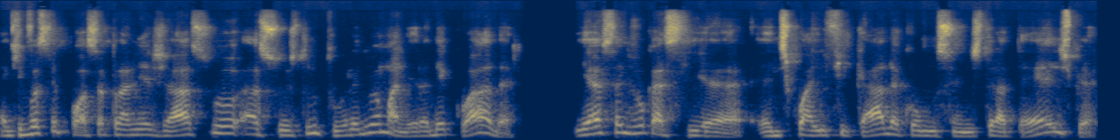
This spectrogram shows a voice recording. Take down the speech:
É que você possa planejar a sua, a sua estrutura de uma maneira adequada. E essa advocacia é desqualificada como sendo estratégica,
